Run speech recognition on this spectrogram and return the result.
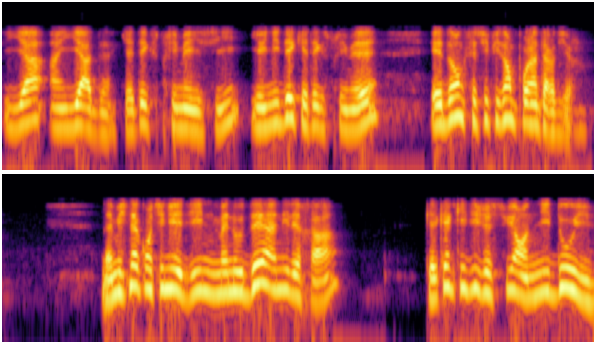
il y a un yad qui a été exprimé ici, il y a une idée qui a été exprimée, et donc c'est suffisant pour l'interdire. La Mishnah continue et dit, Menoude anilecha, quelqu'un qui dit je suis en nidouille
